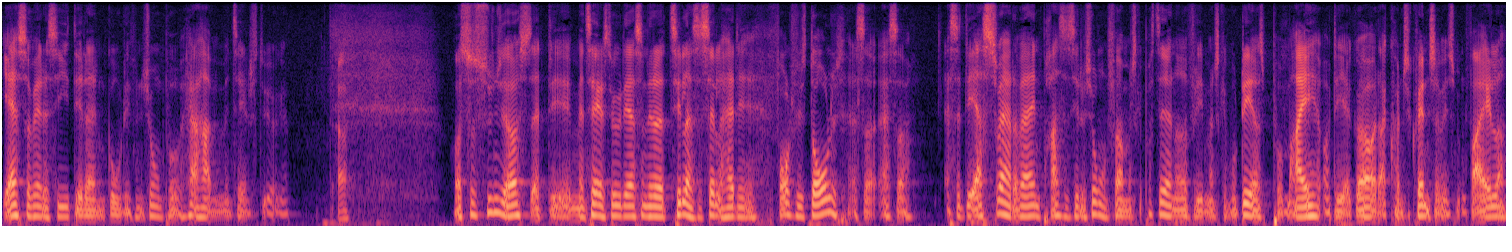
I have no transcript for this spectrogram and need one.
Ja, så vil jeg da sige, det er der en god definition på, her har vi mental styrke. Ja. Og så synes jeg også, at det mentale styrke, det er sådan lidt at tillade sig selv at have det forholdsvis dårligt. Altså, altså, altså det er svært at være i en presset situation, før man skal præstere noget, fordi man skal vurderes på mig og det jeg gør, og der er konsekvenser, hvis man fejler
